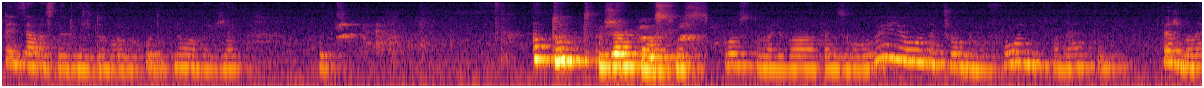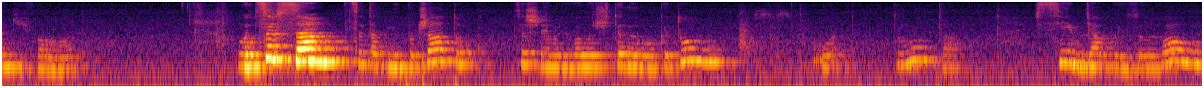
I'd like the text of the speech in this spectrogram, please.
Та й зараз не дуже добре виходить, ну але вже. А тут вже космос. Просто малювала так з голови його на чорному фоні, планети. Теж маленький формат. Оце все, це так мій початок. Це ще я малювала 4 роки тому. От. Тому так. Всім дякую за увагу.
